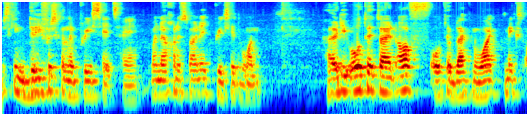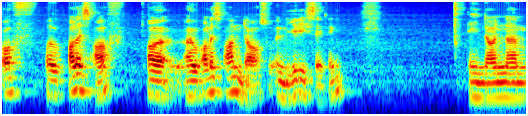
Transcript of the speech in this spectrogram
miskien drie verskillende presets hê, maar nou gaan ons maar net preset 1. Hou die auto tone off, auto black and white mix off, alles af. Uh, hou alles aan daarso in hierdie setting. En dan um,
